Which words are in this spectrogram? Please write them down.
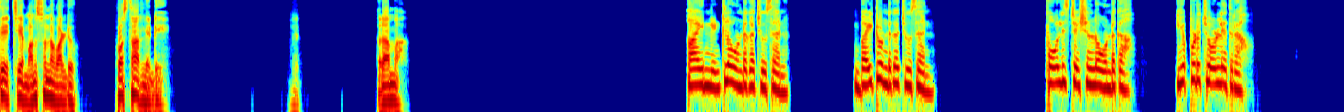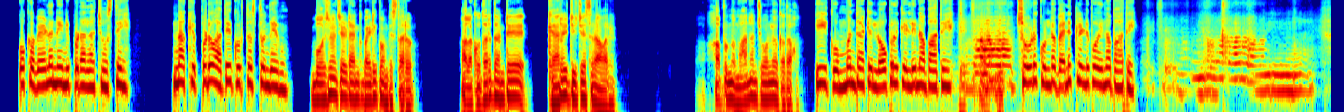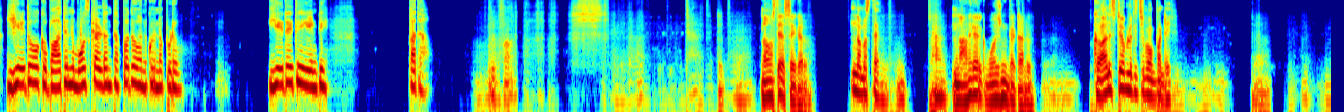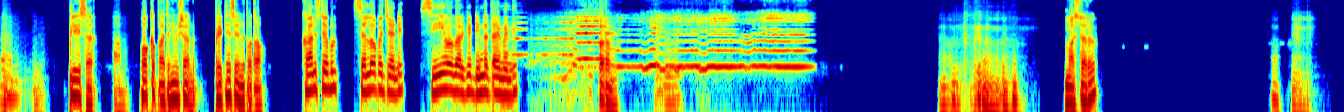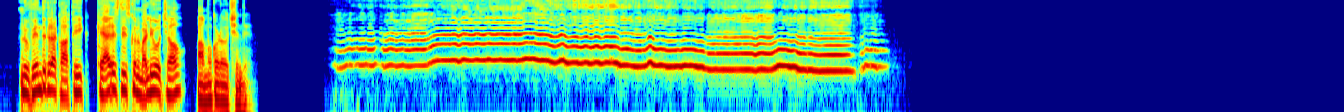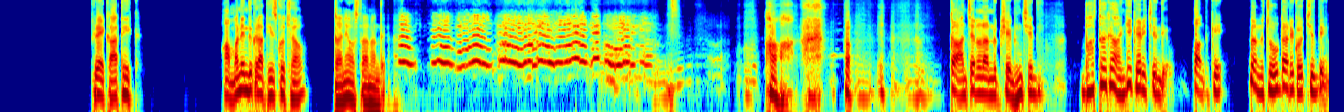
తెచ్చే మనసున్న వాళ్ళు వస్తారులేండి. రామ్మా. ఆయన ఇంట్లో ఉండగా చూశాను. బయట ఉండగా చూశాను. పోలీస్ స్టేషన్లో ఉండగా ఎప్పుడు చూడలేదురా. ఒకవేళ నేనిప్పుడు అలా చూస్తే నాకెప్పుడూ అదే గుర్తొస్తుందేమో. భోజనం చేయడానికి బయటికి పంపిస్తారు. అలా కుదరదంటే క్యారేజ్ ఇచ్చేసి రావాలి. అప్పుడు మా నాన్నని చూడలేవు కదా. ఈ గుమ్మం దాటి లోపలికెళ్ళినా బాధే. చూడకుండా వెనక్కెళ్ళిపోయినా బాధే. ఏదో ఒక బాధని మోసుకెళ్ళడం తప్పదు అనుకున్నప్పుడు. ఏదైతే ఏంటి? పద. నమస్తే అస్సయ్య గారు. నమస్తే. నాన్నగారికి భోజనం పెట్టాలి. కానిస్టేబుల్కి ఇచ్చి పంపండి. ప్లీజ్ సార్ ఒక పది నిమిషాలు పెట్టేసి వెళ్ళిపోతాం. కానిస్టేబుల్ సెల్ ఓపెన్ చేయండి. సీఈఓ గారికి డిన్నర్ టైం అయింది. పరం. మాస్టరు. నువ్వెందుకురా కార్తీక్? క్యారేజ్ తీసుకుని మళ్ళీ వచ్చావు? అమ్మ కూడా వచ్చింది. రే కార్తీక్ అమ్మనెందుకురా తీసుకొచ్చావు? తనే వస్తానంది. కాంచన నన్ను క్షమించింది భర్తగా అంగీకరించింది అందుకే నన్ను చూడటానికి వచ్చింది.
